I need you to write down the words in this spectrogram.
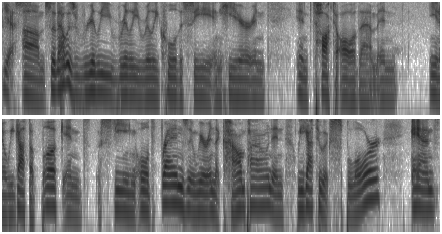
Yes. Um, so that was really, really, really cool to see and hear and, and talk to all of them. And, you know, we got the book and seeing old friends and we were in the compound and we got to explore. And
